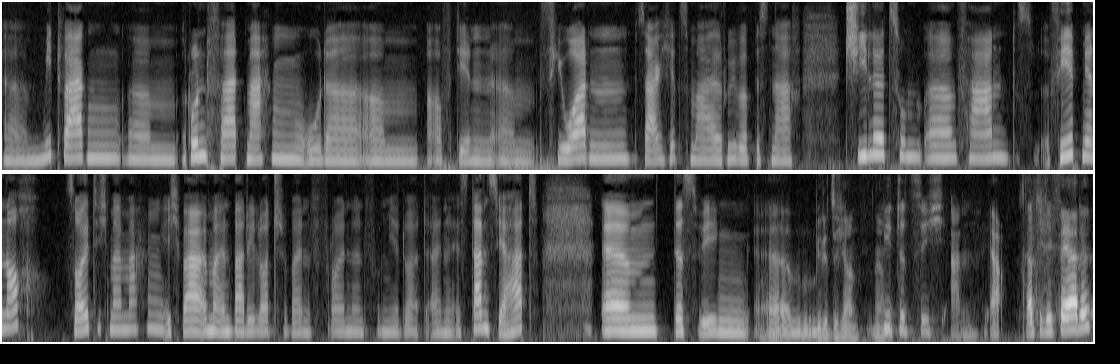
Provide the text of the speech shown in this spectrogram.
äh, Mietwagen-Rundfahrt ähm, machen oder ähm, auf den ähm, Fjorden, sage ich jetzt mal, rüber bis nach Chile zu äh, fahren. Das fehlt mir noch sollte ich mal machen. Ich war immer in Bariloche, weil eine Freundin von mir dort eine Estancia hat. Ähm, deswegen ähm, bietet sich an. Ja. Bietet sich an, ja. Hatte die Pferde?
